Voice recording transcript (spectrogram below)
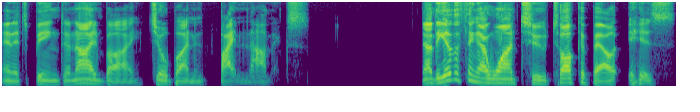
And it's being denied by Joe Biden's Bidenomics. Now, the other thing I want to talk about is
